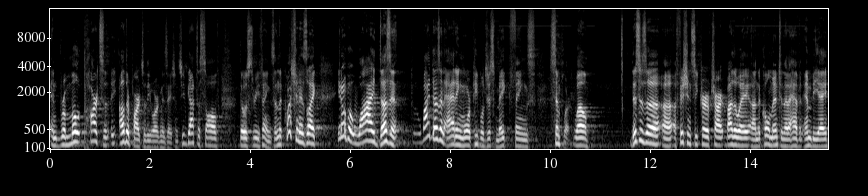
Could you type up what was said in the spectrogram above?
in remote parts of other parts of the organization. So you've got to solve those three things. And the question is like, you know, but why doesn't why doesn't adding more people just make things simpler? Well, this is a, a efficiency curve chart. By the way, uh, Nicole mentioned that I have an MBA,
